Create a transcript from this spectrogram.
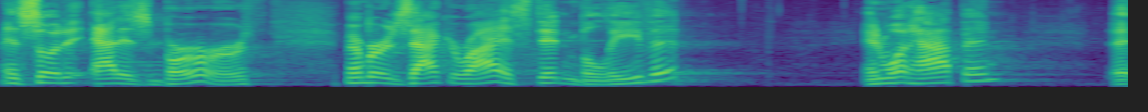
And so at his birth, remember, Zacharias didn't believe it. And what happened? Uh,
